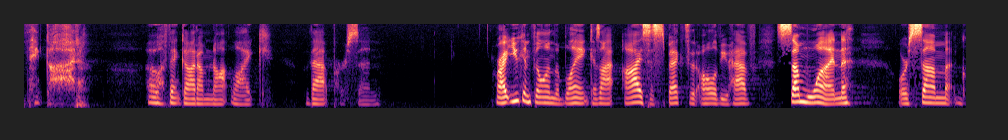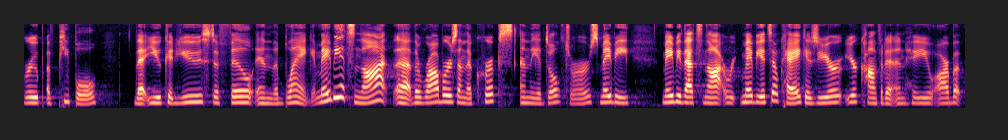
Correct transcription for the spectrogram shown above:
Thank God. Oh, thank God I'm not like that person right? You can fill in the blank because I, I suspect that all of you have someone or some group of people that you could use to fill in the blank. And maybe it's not uh, the robbers and the crooks and the adulterers. Maybe maybe that's not maybe it's okay because you're you're confident in who you are, but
